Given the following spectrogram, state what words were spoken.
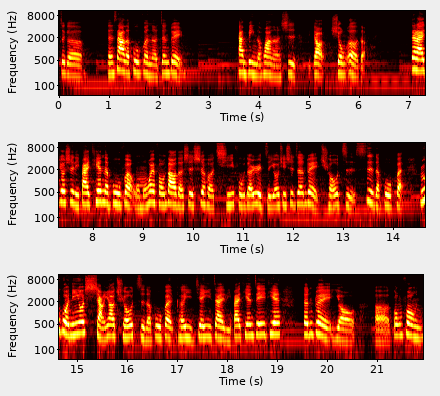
这个神煞的部分呢，针对探病的话呢，是比较凶恶的。再来就是礼拜天的部分，我们会逢到的是适合祈福的日子，尤其是针对求子嗣的部分。如果您有想要求子的部分，可以建议在礼拜天这一天，针对有呃供奉。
